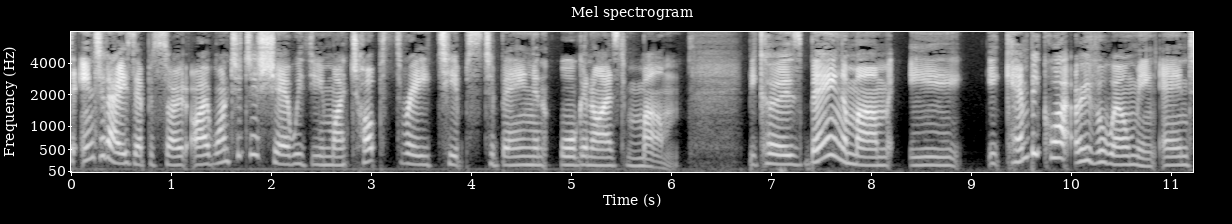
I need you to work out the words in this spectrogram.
So, in today's episode, I wanted to share with you my top three tips to being an organized mum. Because being a mum, it, it can be quite overwhelming, and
